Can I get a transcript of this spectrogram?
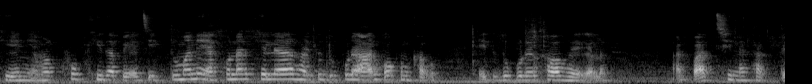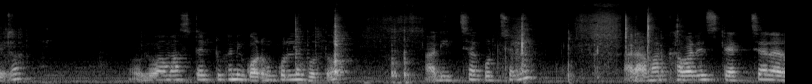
খেয়ে নিই। আমার খুব খিদা পেয়েছে। একটু মানে এখন আর খেলে আর হয়তো দুপুরে আর কখন খাব? এই তো দুপুরের খাওয়া হয়ে গেল। আর পাচ্ছি না থাকতে গো। লোয়া মাছটা একটুখানি গরম করলে হতো। আর ইচ্ছা করছে না। আর আমার খাবারের স্ট্রাকচার আর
